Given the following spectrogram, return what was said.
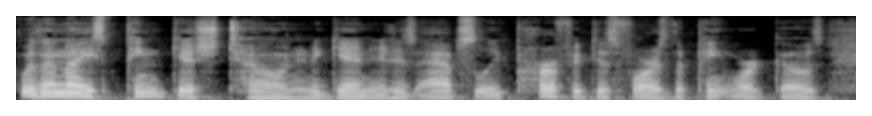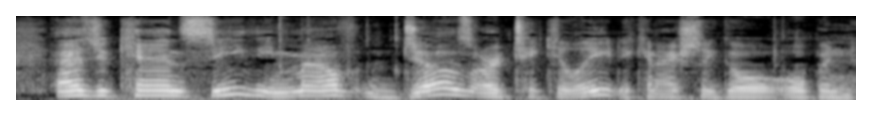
with a nice pinkish tone. And again, it is absolutely perfect as far as the paintwork goes. As you can see, the mouth does articulate. It can actually go open and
